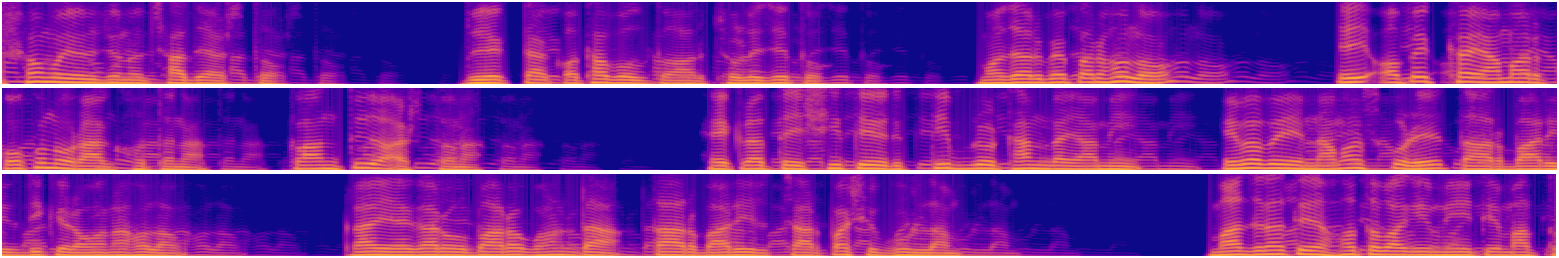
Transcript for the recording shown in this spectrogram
সময়ের জন্য ছাদে আসতো। দু একটা কথা বলতো আর চলে যেত। মজার ব্যাপার হলো, এই অপেক্ষায় আমার কখনো রাগ হতো না, ক্লান্তিও আসতো না। এক রাতে শীতের তীব্র ঠান্ডায় আমি এভাবে নামাজ পড়ে তার বাড়ির দিকে রওনা হলাম। প্রায় এগারো বারো ঘণ্টা তার বাড়ির চারপাশে ঘুরলাম। মাঝরাতে হতবাগী মেয়েটি মাত্র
